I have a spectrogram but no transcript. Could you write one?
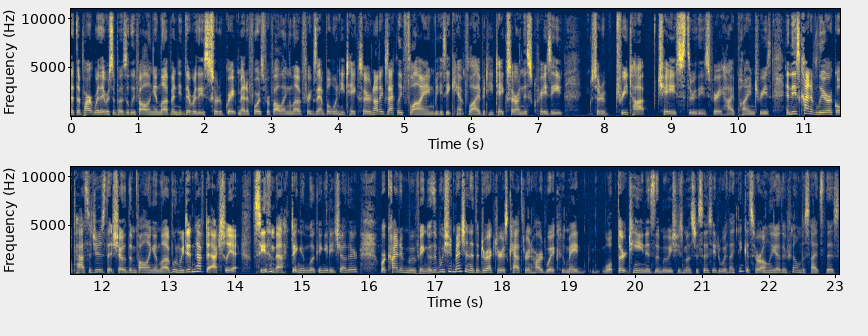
that the part where they were supposedly falling in love, and there were these sort of great metaphors for falling in love. For example, when he takes her, not exactly flying because he can't fly, but he takes her on this crazy sort of treetop chase through these very high pine trees, and these kind of lyrical passages that showed them falling in love when we didn't have to actually see them acting and looking at each other were kind of moving. We should mention that the director is Catherine Hardwicke, who made well, Thirteen is the movie she's most associated with. I think it's her only other film besides this.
